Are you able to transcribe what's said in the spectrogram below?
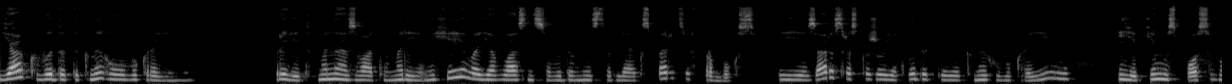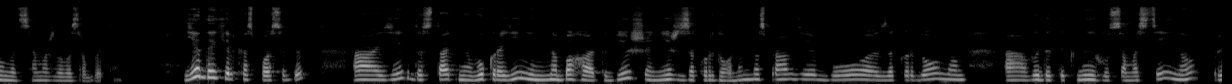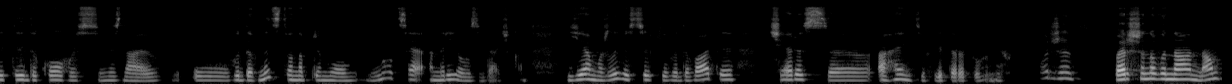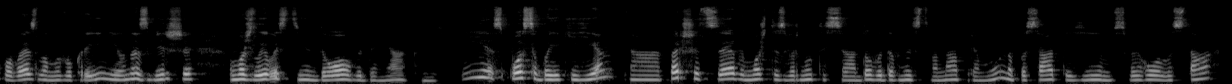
Як видати книгу в Україні? Привіт! Мене звати Марія Міхеєва, я власниця видавництва для експертів ProBooks. І зараз розкажу, як видати книгу в Україні і якими способами це можливо зробити. Є декілька способів, їх достатньо в Україні набагато більше, ніж за кордоном, насправді, бо за кордоном а, видати книгу самостійно, прийти до когось, не знаю, у видавництво напряму, ну це Unreal задачка. Є можливість тільки видавати через е, агентів літературних. Отже, перша новина нам повезла. Ми в Україні, і у нас більше можливості до видання книг. І способи, які є. Перше, це ви можете звернутися до видавництва напряму, написати їм свого листа.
